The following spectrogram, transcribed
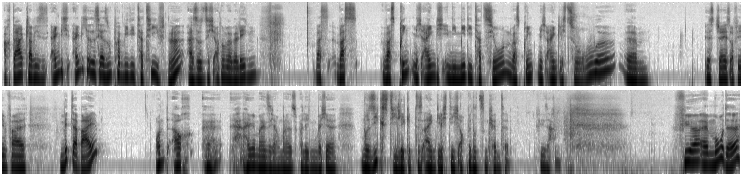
auch da, glaube ich, eigentlich, eigentlich ist es ja super meditativ, ne? Also sich auch nochmal überlegen, was, was, was bringt mich eigentlich in die Meditation? Was bringt mich eigentlich zur Ruhe? Ähm, ist Jace auf jeden Fall mit dabei und auch äh, allgemein sich auch mal zu überlegen, welche, Musikstile gibt es eigentlich, die ich auch benutzen könnte? Viele Sachen. Für äh, Mode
